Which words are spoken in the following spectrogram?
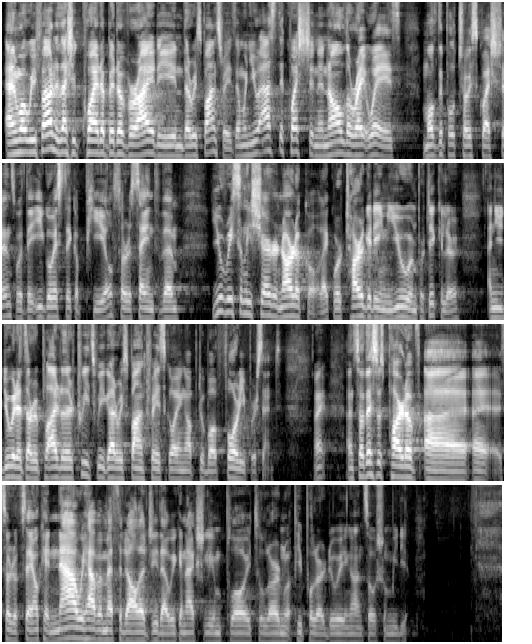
And what we found is actually quite a bit of variety in the response rates. And when you ask the question in all the right ways, multiple choice questions with the egoistic appeal, sort of saying to them, you recently shared an article, like we're targeting you in particular, and you do it as a reply to their tweets, we got response rates going up to about 40%. Right? And so this is part of uh, uh, sort of saying, okay, now we have a methodology that we can actually employ to learn what people are doing on social media.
